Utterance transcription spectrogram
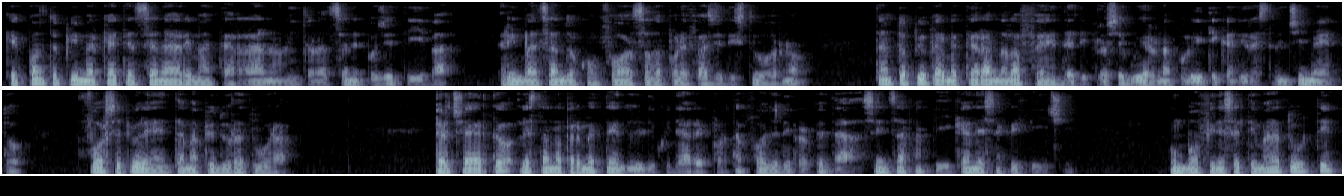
che quanto più i mercati azionari manterranno un'intonazione positiva, rimbalzando con forza dopo le fasi di storno, tanto più permetteranno alla Fed di proseguire una politica di restringimento forse più lenta ma più duratura. Per certo le stanno permettendo di liquidare il portafoglio di proprietà senza fatica né sacrifici. Un buon fine settimana a tutti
